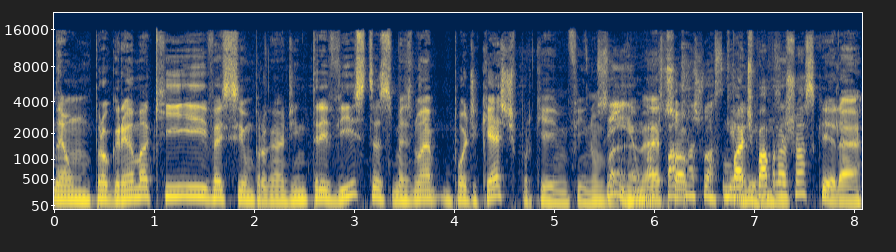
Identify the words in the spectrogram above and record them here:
é um programa que vai ser um programa de entrevistas, mas não é um podcast, porque, enfim, não Sim, vai. é um bate-papo na churrasqueira Um bate-papo na vamos churrasqueira, é.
